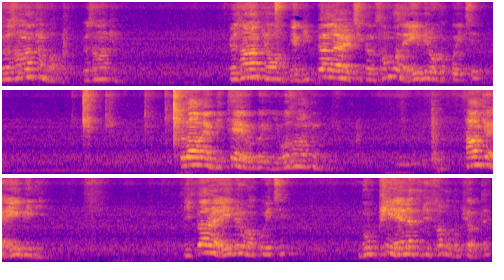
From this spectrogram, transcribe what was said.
요 삼각형 봐봐 요 삼각형 요 삼각형 얘 밑변을 지금 선분 AB로 갖고 있지? 그 다음에 밑에 여기 이 삼각형 볼게. 삼각형 ABD 밑변을 AB로 갖고 있지? 높이 얘네 둘이 서로 높이 어때?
